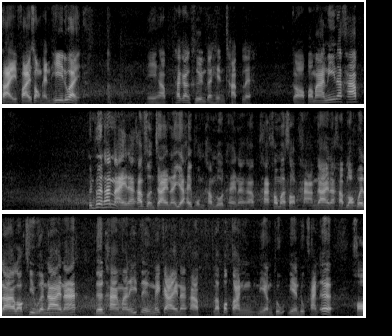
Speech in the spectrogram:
ใส่ไฟสองแผ่นที่ด้วย นี่ครับ ถ้ากลางคืนจะเห็นชัดเลย ก็ประมาณนี้นะครับ เพื่อนๆท่านไหนนะครับ สนใจนะอยากให้ผมทำรถให้นะครับทักเข้ามาสอบถามได้นะครับ ล็อกเวลาล็อกคิวกันได้นะ เดินทางมานิดนึงไม่ไกลนะครับรับประกันเนียมทุกเนียนทุกคันเออขอ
